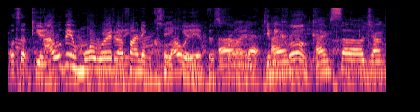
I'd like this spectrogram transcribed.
What's up, cutie? I would be more worried about cutie. finding Hey, Chloe cutie. at this Oh point. Give me I'm, crunk. I'm so drunk.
